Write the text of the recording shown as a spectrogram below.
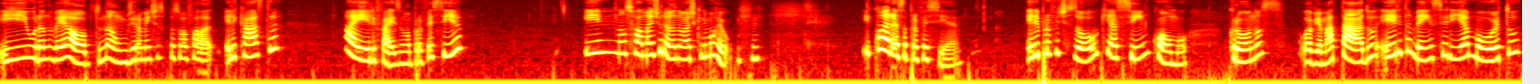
e Urano veio a óbito. Não, geralmente o pessoal fala, ele castra Aí ele faz uma profecia e não se fala mais de Urano, eu acho que ele morreu. e qual era essa profecia? Ele profetizou que assim como Cronos o havia matado, ele também seria morto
